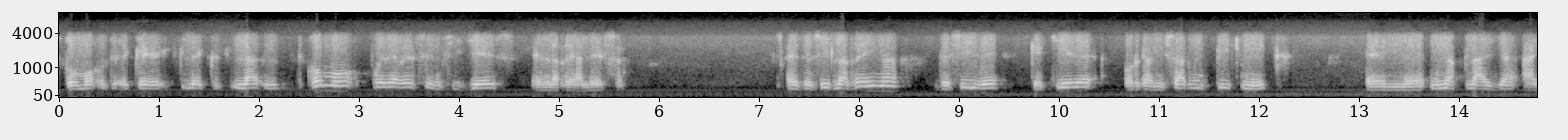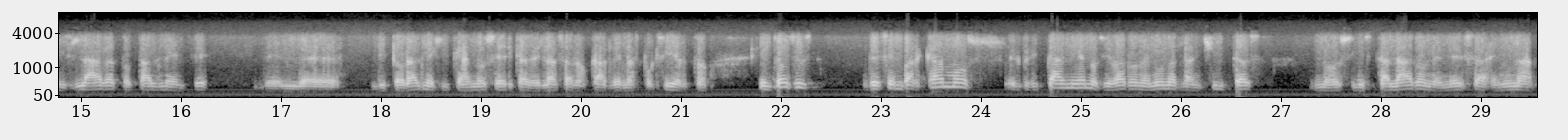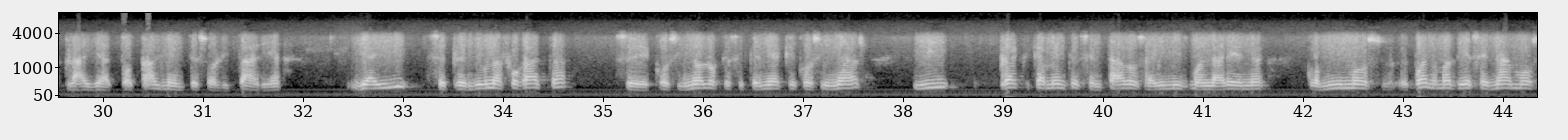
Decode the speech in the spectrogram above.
Como que, la, cómo puede haber sencillez en la realeza. Es decir, la reina decide que quiere organizar un picnic en eh, una playa aislada totalmente del eh, litoral mexicano, cerca de Lázaro Cárdenas, por cierto. Entonces, desembarcamos el Britannia, nos llevaron en unas lanchitas, nos instalaron en esa, en una playa totalmente solitaria, y ahí se prendió una fogata, se cocinó lo que se tenía que cocinar y prácticamente sentados ahí mismo en la arena comimos, bueno, más bien cenamos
